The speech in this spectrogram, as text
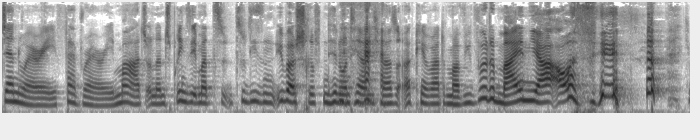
January, February, March und dann springen sie immer zu, zu diesen Überschriften hin und her und ich war so, okay, warte mal, wie würde mein Jahr aussehen? Ich,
